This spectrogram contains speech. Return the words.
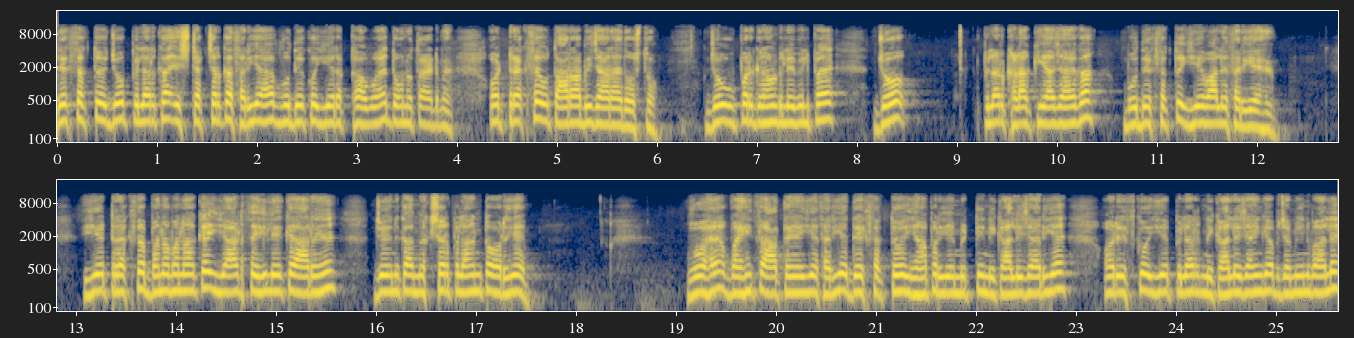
देख सकते हो जो पिलर का स्ट्रक्चर का सरिया है, वो देखो ये रखा हुआ है दोनों साइड में, और ट्रैक से उतारा भी जा रहा है दोस्तों। जो ऊपर ग्राउंड लेवल पर जो पिलर खड़ा किया जाएगा, वो देख सकते हो ये वाले सरिये हैं। ये ट्रक से बना बना के यार्ड से ही लेके आ रहे हैं, जो इनका मिक्सर प्लांट और ये वो है, वहीं से आते हैं। ये सर, ये देख सकते हो, यहाँ पर ये मिट्टी निकाली जा रही है और इसको ये पिलर निकाले जाएँगे अब ज़मीन वाले।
